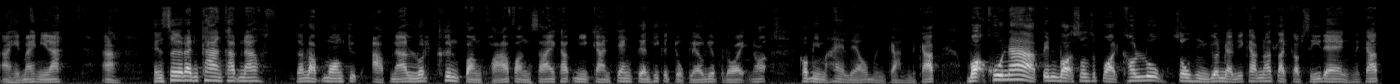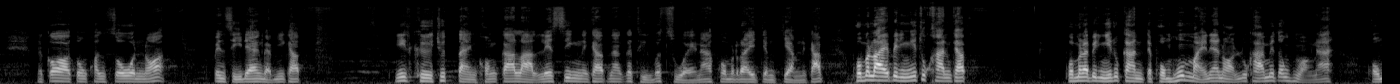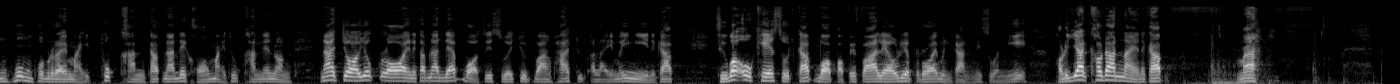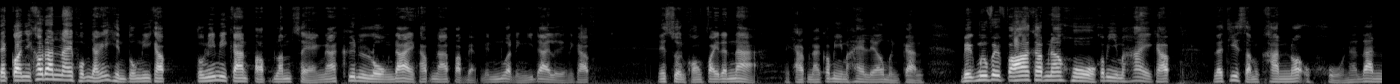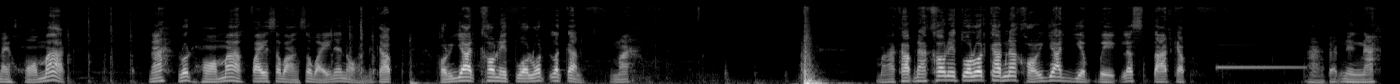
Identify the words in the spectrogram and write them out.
อ่าเห็นไหมนี่นะอ่าเซ็นเซอร์ด้านข้างครับนะ สำหรับมองจุดอับนะรถขึ้นฝั่งขวาฝั่งซ้ายครับมีการแจ้งเตือนที่กระจกแล้วเรียบร้อยเนาะก็มีมาให้แล้วเหมือนกันนะครับเบาะคู่หน้าเป็นเบาะทรงสปอร์ตเข้ารูปทรงหุ่นยนต์แบบนี้ครับหน้าตัดกับสีแดงนะครับแล้วก็ตรงคอนโซลเนาะเป็นสีแดงแบบนี้ครับนี่คือชุดแต่งของกาลาดเลสซิ่งนะครับนะก็ถือว่าสวยนะพวงมาลัยแจ่มๆนะครับพวงมาลัยเป็นอย่างนี้ทุกคันครับพวงมาลัยเป็นอย่างนี้ทุกคันแต่ผมหุ้มใหม่แน่นอนลูกค้าไม่ต้องห่วงนะ ผมหุ้มพวงมาลัยใหม่ทุกคันครับนะได้ของใหม่ทุกคันแน่นอน หน้าจอยกลอยนะครับหน้าแดชบอร์ดสวยๆจุดวางพาร์ทจุดอะไรไม่มีนะครับถือว่าโอเคสุดครับบอร์ดปรับไฟฟ้าแล้วเรียบร้อยเหมือนกันในส่วนนี้ ขออนุญาตเข้าด้านในนะครับมา แต่ก่อนจะเข้าด้านในผมอยากให้เห็นตรงนี้ครับตรงนี้มีการปรับลำแสงนะขึ้นลงได้ครับนะปรับแบบเป็นนวดอย่างนี้ได้เลยนะครับในส่วนของไฟด้านหน้านะครับนะก็มีมาให้แล้วเหมือนกัน เบรกมือไฟฟ้าครับนะโฮก็มีมาให้ครับและที่สำคัญเนาะโอ้โหนะด้านในหอมมาก นะรถหอมมากไฟสว่างสวัยแน่นอนนะครับ ขออนุญาตเข้าในตัวรถละกันมามาครับนะเข้าในตัวรถครับนะขออนุญาตเหยียบเบรกและสตาร์ทครับอ่าแป๊บหนึ่งนะ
